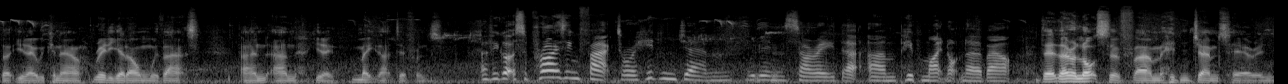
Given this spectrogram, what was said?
that you know we can now really get on with that and and you know make that difference. Have you got a surprising fact or a hidden gem within Surrey that um, people might not know about? There, there are lots of um, hidden gems here in,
